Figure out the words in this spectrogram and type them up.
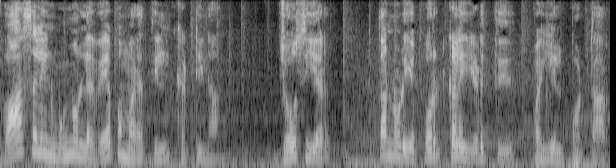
வாசலின் முன்னுள்ள வேப்ப மரத்தில் கட்டினான். ஜோசியர் தன்னுடைய பொருட்களை எடுத்து பையில் போட்டார்.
